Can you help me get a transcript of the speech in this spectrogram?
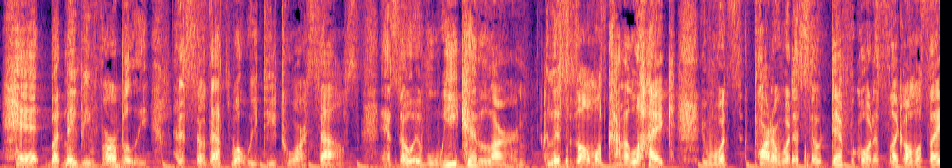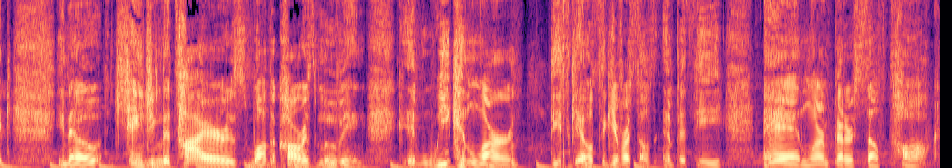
hit, but maybe verbally. And so that's what we do to ourselves. And so if we can learn, and this is almost kind of like what's part of what is so difficult, it's like almost like, you know, changing the tires while the car is moving. If we can learn these skills to give ourselves empathy and learn better self talk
